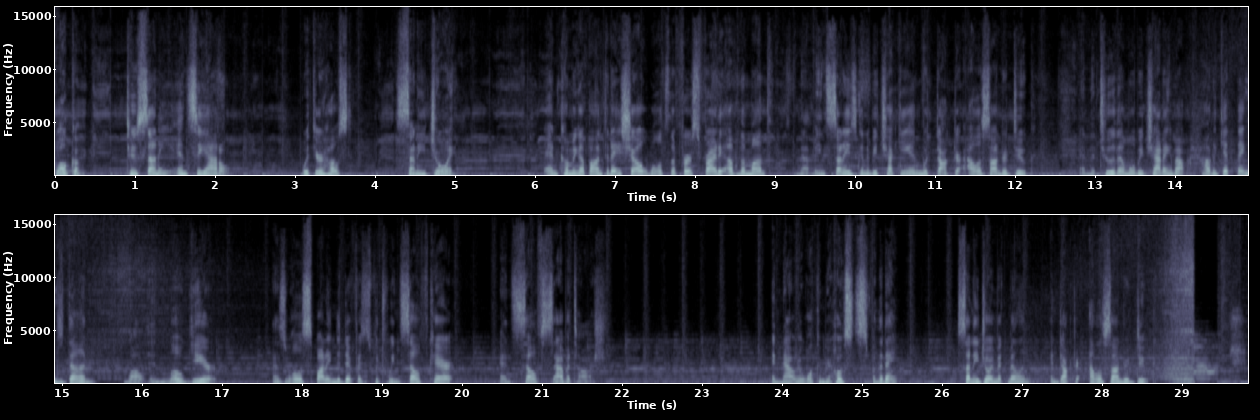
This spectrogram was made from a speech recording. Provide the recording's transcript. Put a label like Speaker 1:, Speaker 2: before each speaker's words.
Speaker 1: Welcome to Sunny in Seattle with your host, Sunny Joy. And coming up on today's show, well, it's the first Friday of the month, and that means Sunny's going to be checking in with Dr. Alysondra Duke. And the two of them will be chatting about how to get things done while in low gear, as well as spotting the difference between self care and self sabotage. And now we welcome your hosts for the day, Sunny Joy McMillan and Dr. Alysondra Duke.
